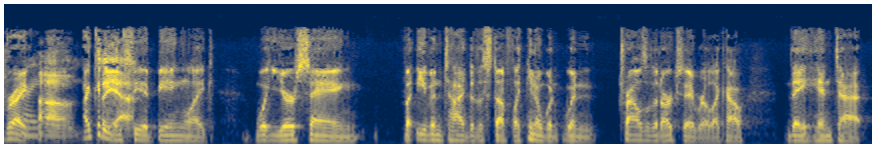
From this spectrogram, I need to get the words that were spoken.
Right. Right. Um, I could so even yeah. see it being like what you're saying, but even tied to the stuff like you know when when Trials of the Dark Saber, like how they hint at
